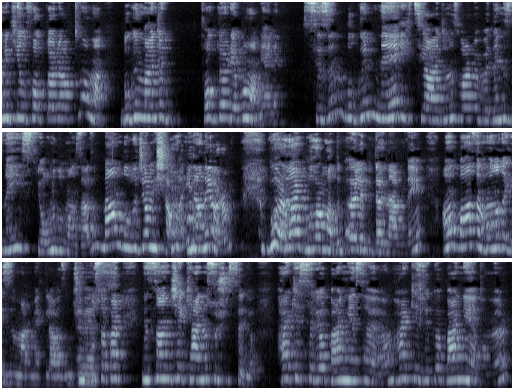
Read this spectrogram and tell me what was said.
12 yıl folklor yaptım ama bugün bence folklor yapamam. Yani sizin bugün neye ihtiyacınız var ve bedeniniz neyi istiyor onu bulmanız lazım. Ben bulacağım inşallah inanıyorum. bu aralar bulamadım öyle bir dönemdeyim. Ama bazen ona da izin vermek lazım. Çünkü Evet. bu sefer insan şey kendini suçlu hissediyor. Herkes seviyor ben niye sevmiyorum. Herkes yapıyor ben niye yapamıyorum.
